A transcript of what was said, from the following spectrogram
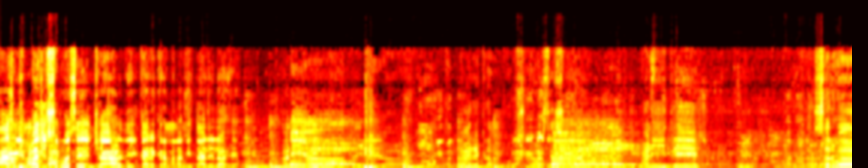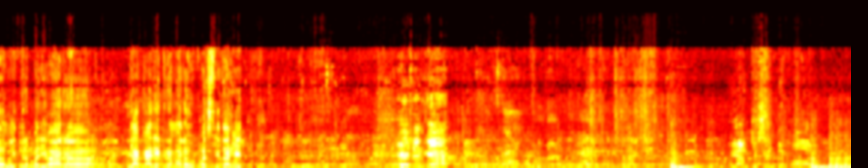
आज लिंबाजी सुरवसे यांच्या हळदी कार्यक्रमाला मी इथं आलेलो आहे. आणि कार्यक्रम खूप व्यवस्थित सुरू आहे. आणि इथे सर्व मित्रपरिवार या कार्यक्रमाला उपस्थित आहेत. हे आमचे शंकर पवार.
